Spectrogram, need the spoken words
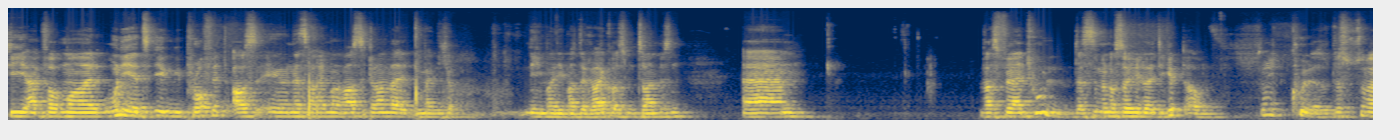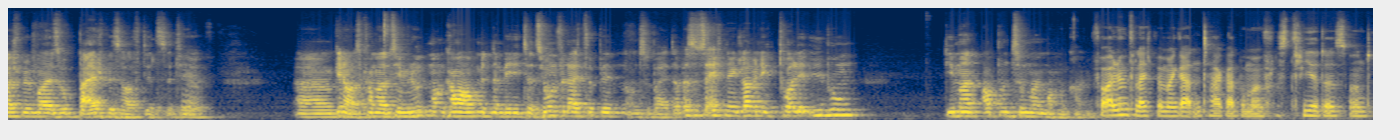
die einfach mal, ohne jetzt irgendwie Profit aus irgendeiner Sache mal rauszutragen, weil ich meine, ich habe nicht mal die Materialkosten zahlen müssen, ähm, was für ein Tun, dass es immer noch solche Leute gibt auch. Das finde ich cool. Also das ist zum Beispiel mal so beispielshaft jetzt hier. Ja. Äh, genau, das kann man 10 Minuten machen, kann man auch mit einer Meditation vielleicht verbinden und so weiter. Aber es ist echt, eine, glaube ich, eine tolle Übung, die man ab und zu mal machen kann. Vor allem vielleicht, wenn man gerade einen Tag hat, wo man frustriert ist und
